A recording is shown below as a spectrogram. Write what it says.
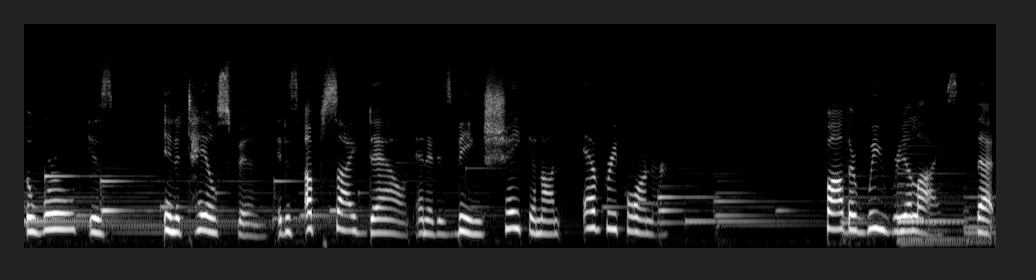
the world is in a tailspin. It is upside down and it is being shaken on every corner. Father, we realize that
